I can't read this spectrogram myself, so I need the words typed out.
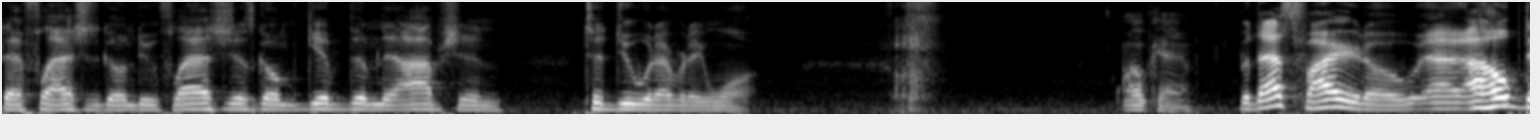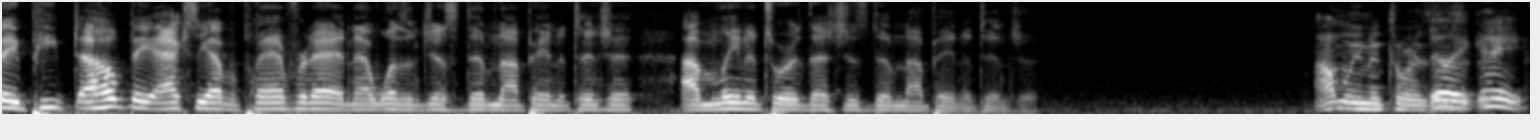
that Flash is gonna do. Flash is just gonna give them the option to do whatever they want. Okay. But that's fire though. I, I hope they peeped. I hope they actually have a plan for that, and that wasn't just them not paying attention. I'm leaning towards that's just them not paying attention. I'm leaning towards They're like, hey,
